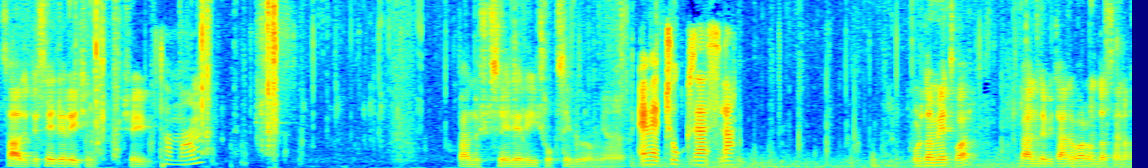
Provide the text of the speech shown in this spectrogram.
Sadece SLR için şey. Tamam. Ben de şu SLR'yi çok seviyorum ya. Evet çok güzel silah. Burada met var. Bende bir tane var onu da sen al.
